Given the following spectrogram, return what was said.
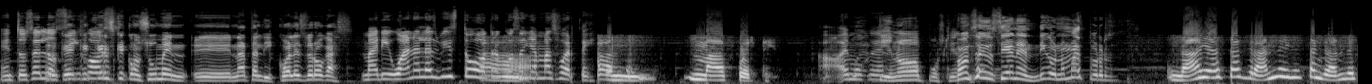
Entonces ¿Pero los ¿Qué, qué hijos... crees que consumen, eh, Natalie? ¿Cuáles drogas? ¿Marihuana la has visto o otra Ah. cosa ya más fuerte? más fuerte. Ay, mujer. Y no, pues ¿quién- ¿Cuántos años tienen? Digo, nomás por... No, ya están grandes, ya están grandes.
